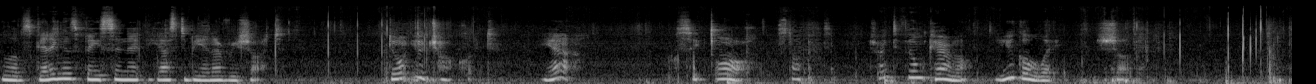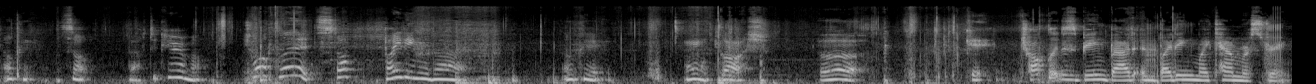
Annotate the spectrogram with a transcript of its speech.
He loves getting his face in it. He has to be in every shot. Don't you, Chocolate? Yeah. See, oh, stop it. I'm trying to film caramel. You go away. Shut up. Okay, so, back to caramel. Chocolate! Stop with that. Okay. Oh my gosh. Ugh. Okay, chocolate is being bad and biting my camera string.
